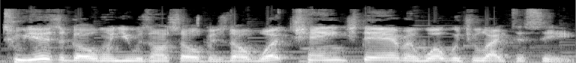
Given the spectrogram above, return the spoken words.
two years ago when you was on Dope? What changed there and what would you like to see?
